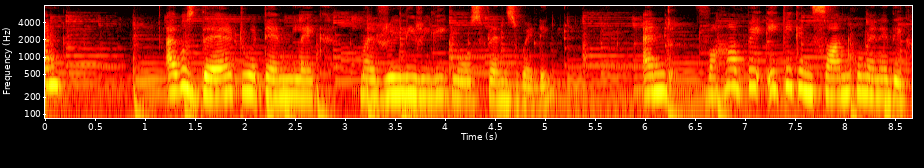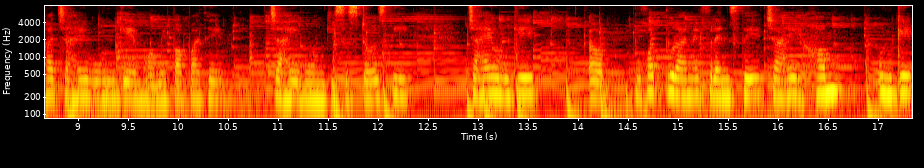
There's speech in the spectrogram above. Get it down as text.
And I was there to attend, like, my really really close friend's wedding. And वहाँ पे एक एक इंसान को मैंने देखा, चाहे वो उनके मम्मी पापा थे, चाहे वो उनकी सिस्टर्स थी, चाहे उनके बहुत पुराने फ्रेंड्स थे, चाहे हम उनके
